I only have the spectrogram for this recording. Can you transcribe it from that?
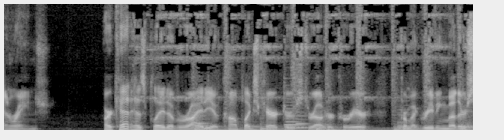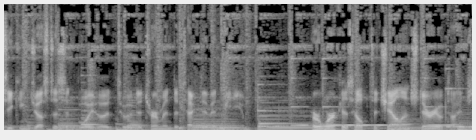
and range. Arquette has played a variety of complex characters throughout her career, from a grieving mother seeking justice in boyhood to a determined detective in Medium. Her work has helped to challenge stereotypes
